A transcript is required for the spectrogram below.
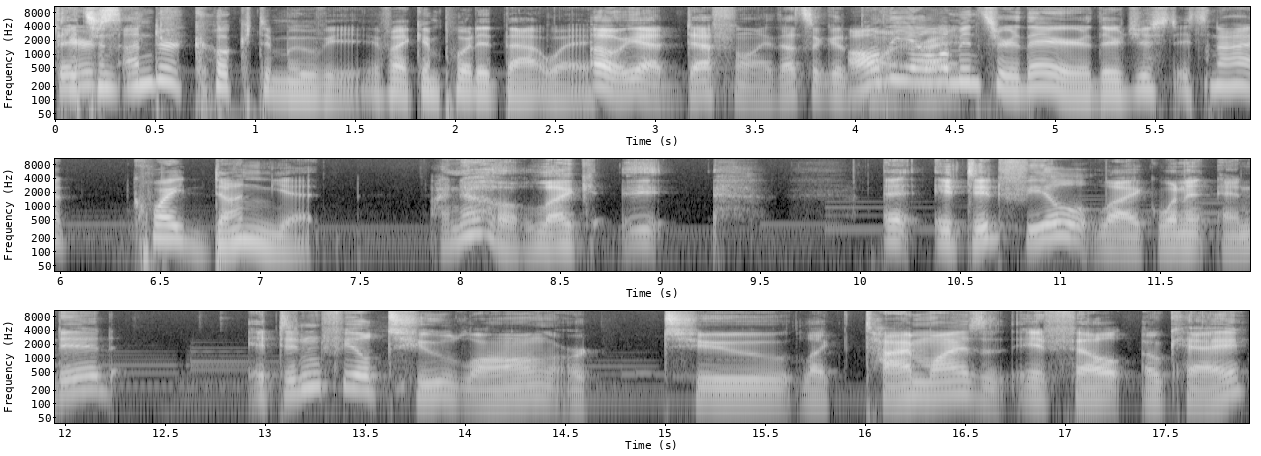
It's an undercooked movie, if I can put it that way. Oh yeah, definitely. That's a good. All point, the right? elements are there. They're just it's not quite done yet. I know. Like it, it, it did feel like when it ended, it didn't feel too long or too like time wise. It, it felt okay,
